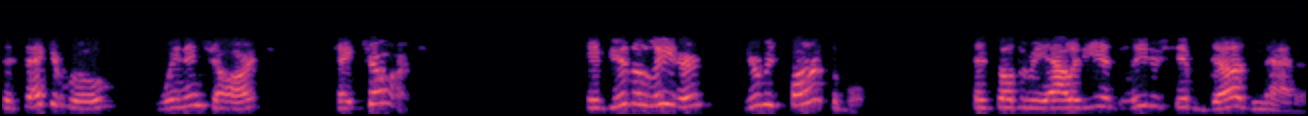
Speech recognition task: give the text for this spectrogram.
The second rule, when in charge, take charge. If you're the leader, you're responsible. And so the reality is leadership does matter.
